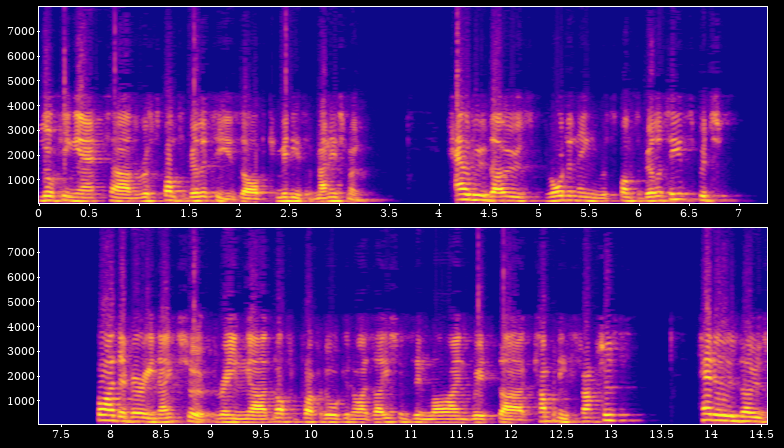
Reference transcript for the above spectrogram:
looking at uh, the responsibilities of committees of management. How do those broadening responsibilities, which by their very nature bring uh, not-for-profit organisations in line with uh, company structures, how do those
